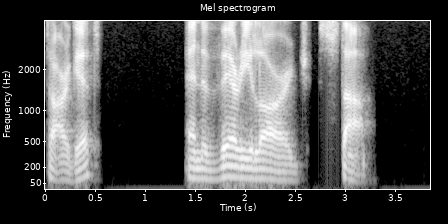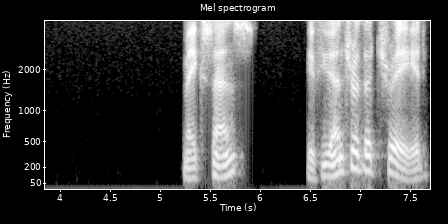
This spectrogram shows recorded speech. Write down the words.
target and a very large stop. Make sense? If you enter the trade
